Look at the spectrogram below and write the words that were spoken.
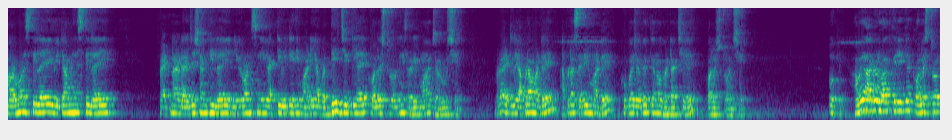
હોર્મોન્સથી લઈ, વિટામિન્સથી લઈ, ફેટના ડાયજેશનથી લઈ, ન્યુરોન્સની એક્ટિવિટીથી માંડી, આ બધી જ જગ્યાએ કોલેસ્ટ્રોલની શરીરમાં જરૂર છે. બરાબર? એટલે આપણા માટે, આપણા શરીર માટે ખૂબ જ અગત્યનો ઘટક છે કોલેસ્ટ્રોલ છે. ઓકે હવે આગળ વાત કરીએ કે કોલેસ્ટ્રોલ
